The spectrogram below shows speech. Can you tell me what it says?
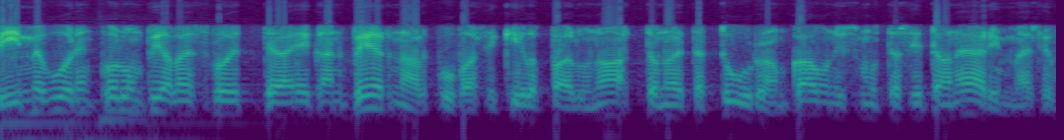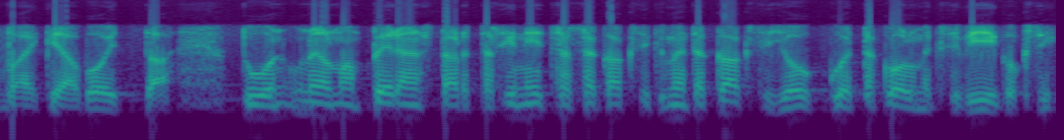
Viime vuoden kolumbialaisvoittaja Egan Bernal kuvasi kilpailun aattona, että Tour on kaunis, mutta sitä on äärimmäisen vaikea voittaa. Tuon unelman perään starttasin itse asiassa 22 joukkuetta kolmeksi viikoksi.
